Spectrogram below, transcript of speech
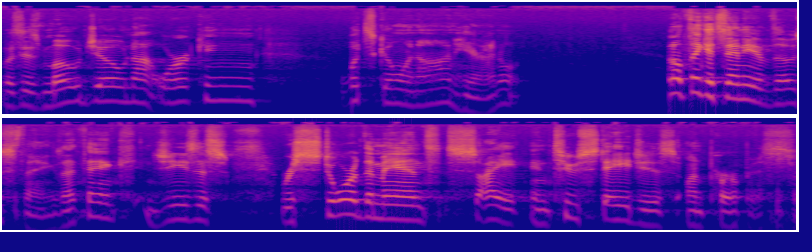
Was his mojo not working? What's going on here? I don't I don't think it's any of those things. I think Jesus restored the man's sight in two stages on purpose.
